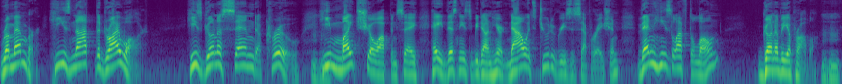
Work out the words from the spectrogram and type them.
remember, he's not the drywaller. He's going to send a crew. He might show up and say, hey, this needs to be done here. Now it's two degrees of separation. Then he's left alone. Gonna be a problem.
